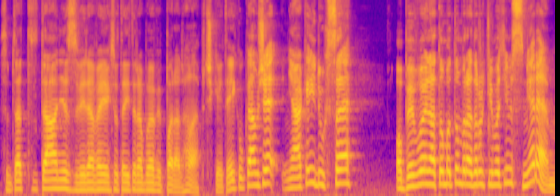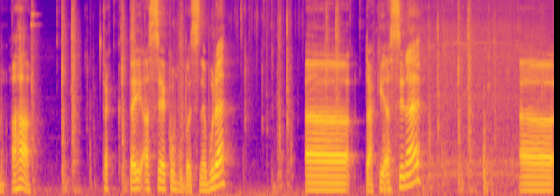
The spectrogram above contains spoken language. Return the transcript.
Jsem teda totálně zvědavý, jak to tady teda bude vypadat. Hele, počkej, tady koukám, že nějaký duch se objevuje na tom tom radaru tímhle tím směrem. Aha. Tak tady asi jako vůbec nebude. Uh, taky asi ne. Uh,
